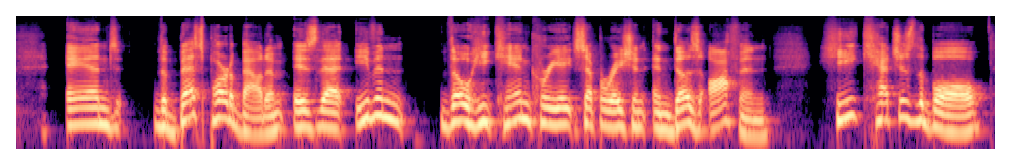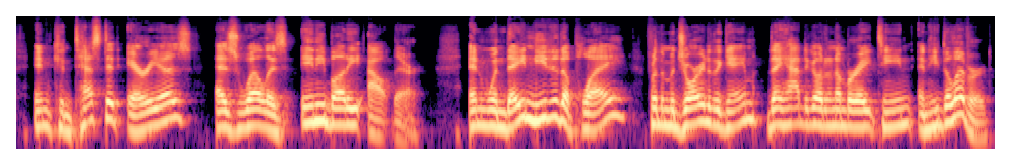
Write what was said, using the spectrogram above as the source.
And the best part about him is that even though he can create separation and does often, he catches the ball in contested areas as well as anybody out there. And when they needed a play for the majority of the game, they had to go to number 18, and he delivered.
